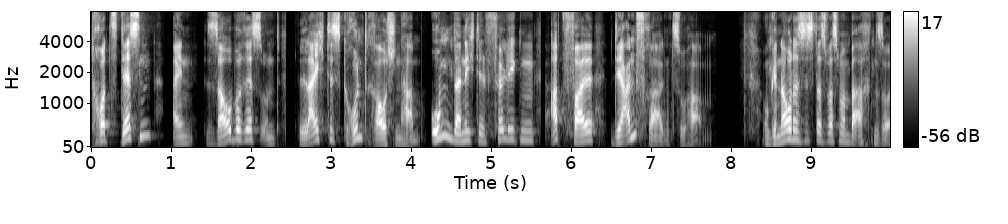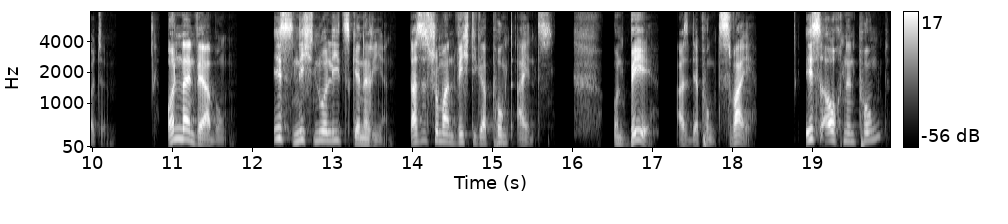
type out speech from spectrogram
trotz dessen ein sauberes und leichtes Grundrauschen haben, um dann nicht den völligen Abfall der Anfragen zu haben. Und genau das ist das, was man beachten sollte. Online-Werbung ist nicht nur Leads generieren. Das ist schon mal ein wichtiger Punkt 1. Und B, also der Punkt 2, ist auch ein Punkt,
